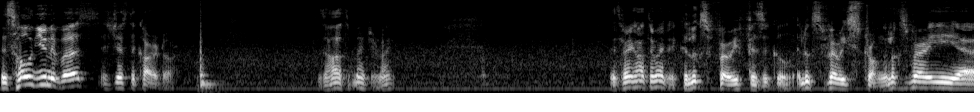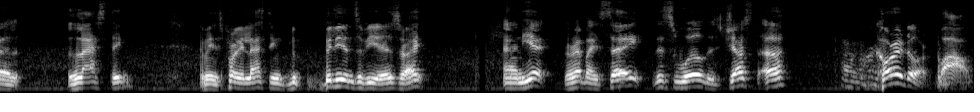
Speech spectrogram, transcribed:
This whole universe is just a corridor. It's hard to imagine, right? It's very hard to imagine. It looks very physical. It looks very strong. It looks very uh, lasting. I mean, it's probably lasting b- billions of years, right? And yet, the rabbis say this world is just a corridor. corridor. Wow.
